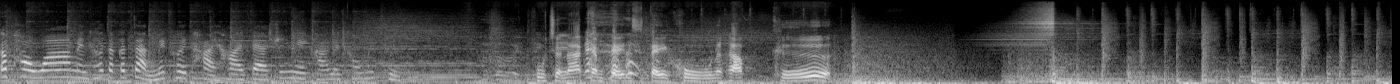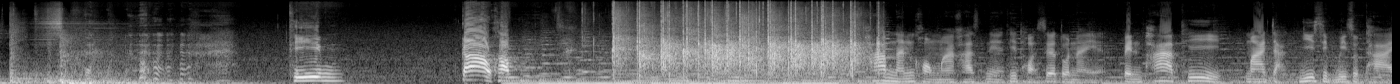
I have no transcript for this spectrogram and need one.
ก็เพราะว่าเมนเทอร์จักรจันทร์ไม่เคยถ่ายไฮแฟชั่นไงคะเลยเข้าไม่ถึง ผู้ชนะแคมเปญ Stay Cool นะครับ คือ ทีม 9 ครับาพนั้นของมาคัสเนี่ยที่ถอดเสื้อตัวในอะเป็นภาพที่มาจาก 20 วิสุดท้าย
